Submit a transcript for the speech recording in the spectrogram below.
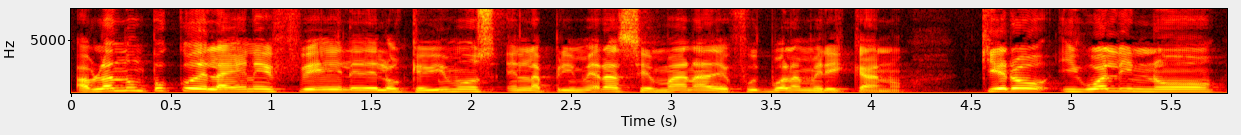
hablando un poco de la NFL, de lo que vimos en la primera semana de fútbol americano. Quiero igual y no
